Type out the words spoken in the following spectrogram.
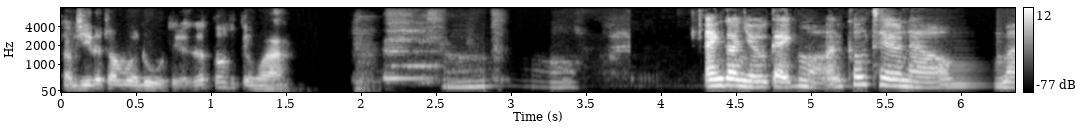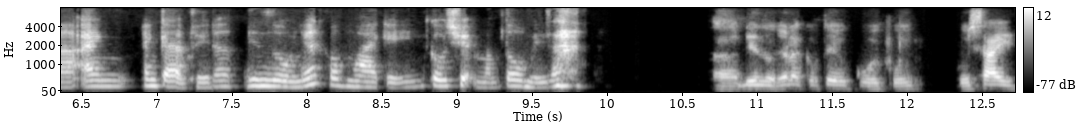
thậm chí là cho vừa đủ thì rất tốt cho tiêu hóa ừ. Anh có nhớ cái món cocktail nào mà anh anh cảm thấy là điên rồ nhất không? Ngoài cái câu chuyện mắm tôm ấy ra. À, điên rồ nhất là cocktail cối cối cối xay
